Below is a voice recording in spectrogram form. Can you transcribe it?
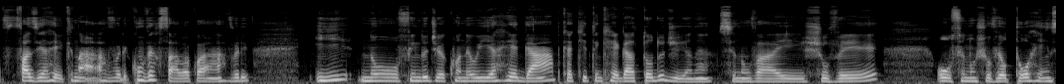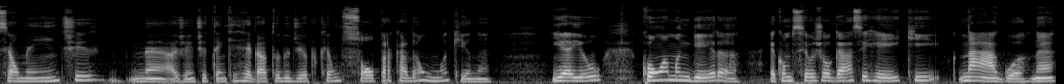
fazia reiki na árvore, conversava com a árvore. E no fim do dia, quando eu ia regar, porque aqui tem que regar todo dia, né? Se não vai chover, ou se não choveu torrencialmente, né? A gente tem que regar todo dia porque é um sol para cada um aqui, né? E aí eu, com a mangueira, é como se eu jogasse reiki na água, né?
